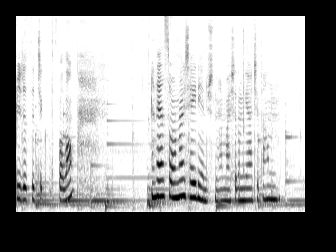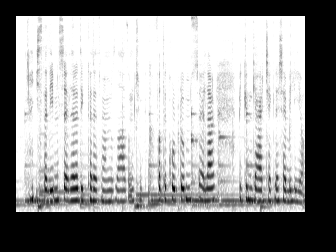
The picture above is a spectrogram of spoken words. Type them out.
birisi çıktı falan. Ve sonra şey diye düşünmeye başladım. Gerçekten istediğimiz şeylere dikkat etmemiz lazım. Çünkü kafada kurduğumuz şeyler bir gün gerçekleşebiliyor.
